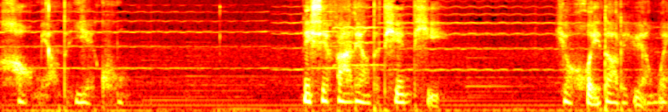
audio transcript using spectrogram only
浩渺的夜空，那些发亮的天体又回到了原位。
